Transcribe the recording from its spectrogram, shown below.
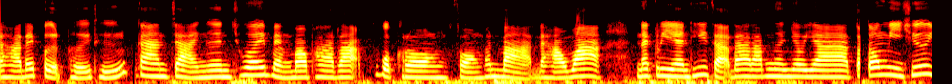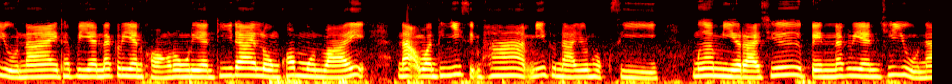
นะคะ ได้เปิดเผยถึงการจ่ายเงินช่วยแบ่งเบาภาระผู้ปกครอง 2,000 บาทนะคะว่านักเรียนที่จะได้รับเงินเยียวยา ต้องมีชื่ออยู่ในทะเบียนนักเรียนของโรงเรียนที่ได้ลงข้อมูลไว้ ณวันที่ 25 มิถุนายน 64 เมื่อมีรายชื่อเป็นนักเรียนที่อยู่ใน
